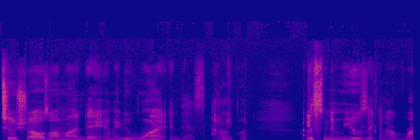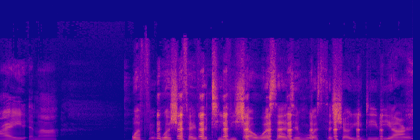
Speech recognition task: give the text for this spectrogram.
two shows on Monday, and maybe one, and that's I don't even. I listen to music and I write and I What, what's your favorite TV show? What's that? What's the show you DVR?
